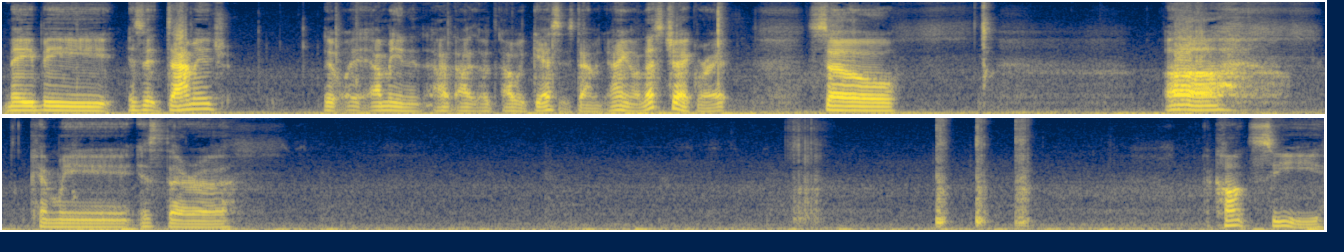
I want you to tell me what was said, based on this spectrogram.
Maybe, is it damage? I mean, I, I, I would guess it's damage. Hang on, let's check, right? So, uh, can we, is there a... can't see.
